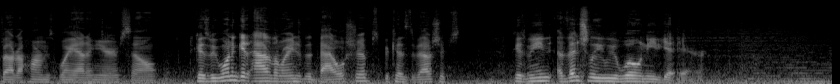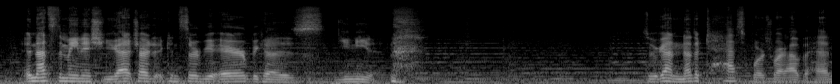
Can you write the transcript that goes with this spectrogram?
Move out of harm's way out of here, so... Because we want to get out of the range of the battleships, because the battleships... Because we need, eventually we will need to get air. And that's the main issue. You gotta try to conserve your air because you need it. so we got another task force right up ahead.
